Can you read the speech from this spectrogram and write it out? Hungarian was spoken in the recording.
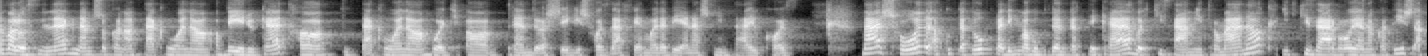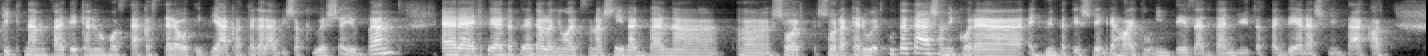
Valószínűleg nem sokan adták volna a vérüket, ha tudták volna, hogy a rendőrség is hozzáfér majd a DNS mintájukhoz. Máshol a kutatók pedig maguk döntötték el, hogy kiszámít romának, így kizárva olyanokat is, akik nem feltétlenül hozták a sztereotípiákat legalábbis a külsejükben. Erre egy példa például a 80-as években sor, sorra került kutatás, amikor egy büntetés végrehajtó intézetben gyűjtöttek DNS mintákat.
